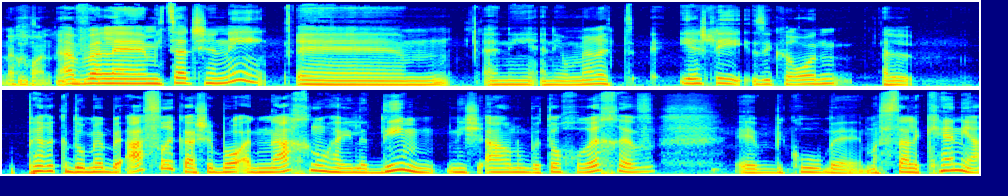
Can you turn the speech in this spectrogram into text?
נכון. אבל uh, מצד שני, uh, אני, אני אומרת, יש לי זיכרון על פרק דומה באפריקה, שבו אנחנו, הילדים, נשארנו בתוך רכב, uh, ביקור במסע לקניה,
